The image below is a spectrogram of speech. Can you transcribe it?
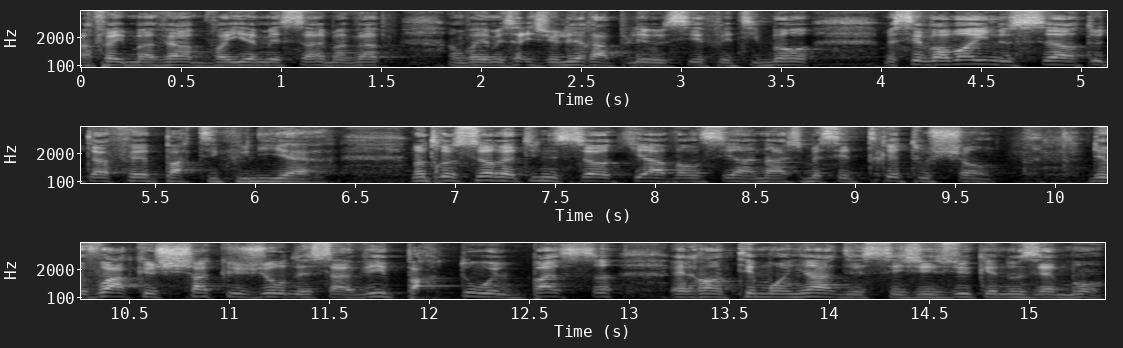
enfin, il m'avait envoyé un message, il m'avait envoyé un message, je l'ai rappelé aussi, effectivement. Mais c'est vraiment une sœur tout à fait particulière. Notre sœur est une sœur qui a avancé en âge, mais c'est très touchant de voir que chaque jour de sa vie, partout où elle passe, elle rend témoignage de ce Jésus que nous aimons.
